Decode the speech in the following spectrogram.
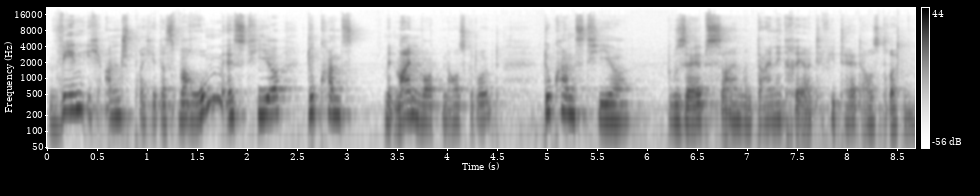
wen ich anspreche. Das Warum ist hier, du kannst, mit meinen Worten ausgedrückt, du kannst hier du selbst sein und deine Kreativität ausdrücken.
